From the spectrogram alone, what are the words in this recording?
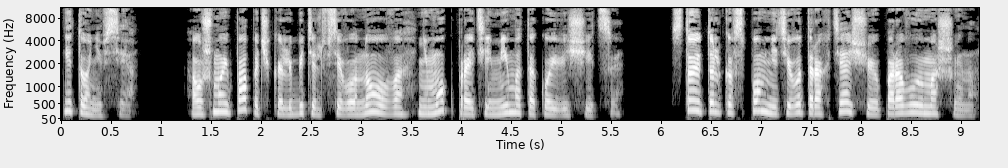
И то не все. А уж мой папочка, любитель всего нового, не мог пройти мимо такой вещицы. Стоит только вспомнить его тарахтящую паровую машину,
